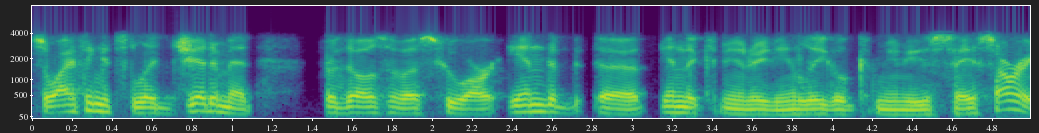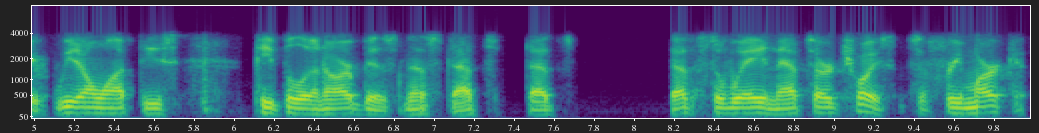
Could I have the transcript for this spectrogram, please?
So i think it's legitimate for those of us who are in the uh, in the community and legal community to say, sorry, we don't want these people in our business. That's that's that's the way, and that's our choice. It's a free market.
